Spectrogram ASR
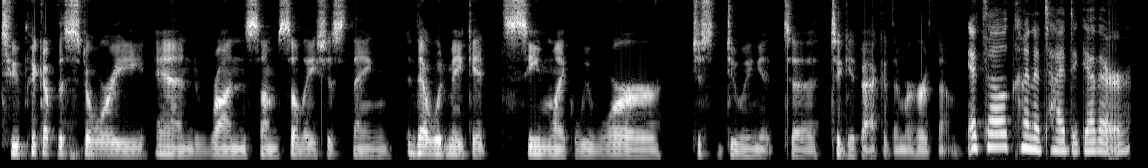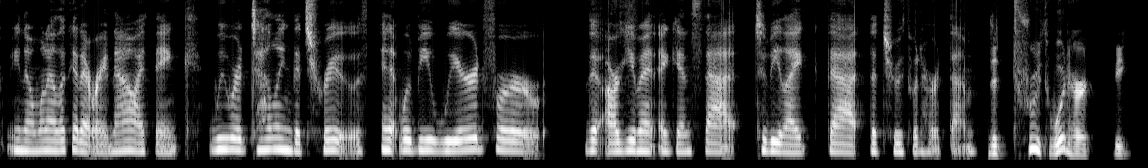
to pick up the story and run some salacious thing that would make it seem like we were just doing it to to get back at them or hurt them. It's all kind of tied together. You know, when I look at it right now, I think we were telling the truth and it would be weird for the argument against that to be like that the truth would hurt them. The truth would hurt be-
